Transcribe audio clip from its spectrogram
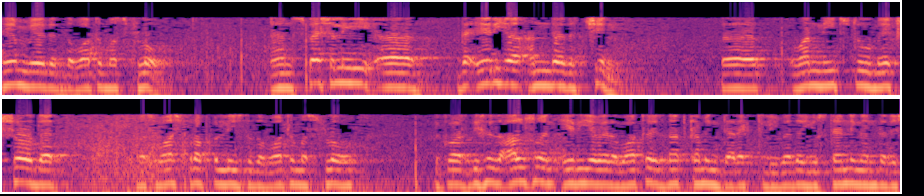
same way that the water must flow, and especially uh, the area under the chin, uh, one needs to make sure that it must wash properly so the water must flow, because this is also an area where the water is not coming directly, whether you're standing under a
